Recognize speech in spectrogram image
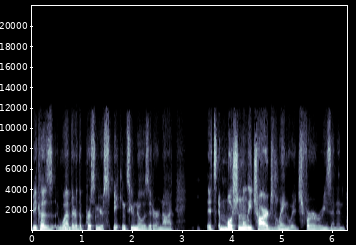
because whether the person you're speaking to knows it or not, it's emotionally charged language for a reason. And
